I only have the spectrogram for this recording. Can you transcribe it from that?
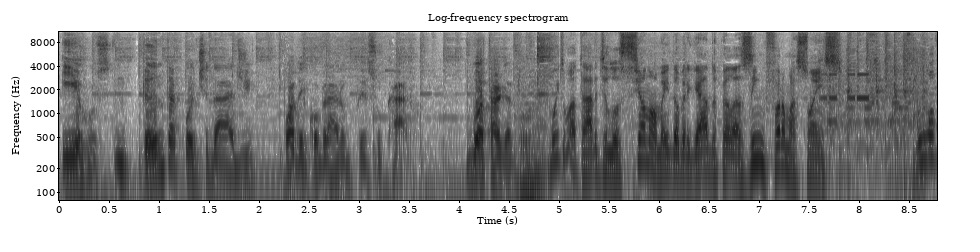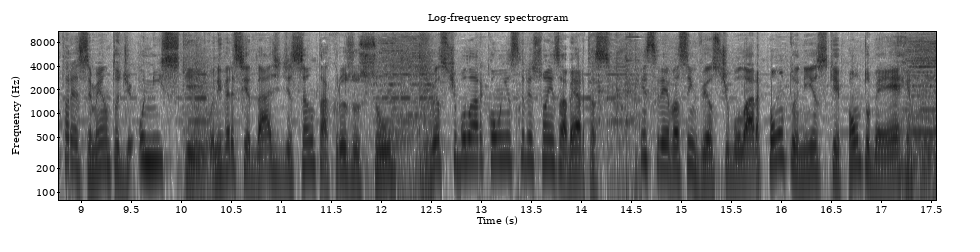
erros em tanta quantidade podem cobrar um preço caro. Boa tarde a todos. Muito boa tarde, Luciano Almeida. Obrigado pelas informações. Um oferecimento de Unisque, Universidade de Santa Cruz do Sul, vestibular com inscrições abertas. Inscreva-se em vestibular.unisque.br.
